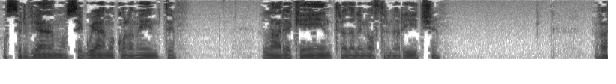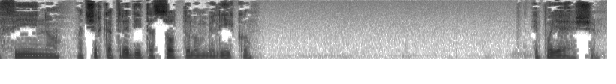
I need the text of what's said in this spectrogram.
Osserviamo, seguiamo con la mente l'aria che entra dalle nostre narici, va fino a circa tre dita sotto l'ombelico e poi esce.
